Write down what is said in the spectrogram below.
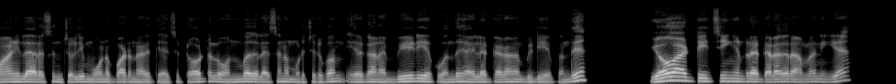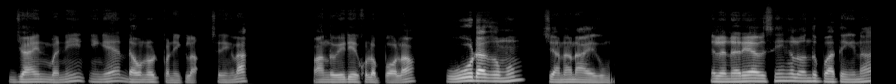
மாநில அரசுன்னு சொல்லி மூணு பாடம் நடத்தியாச்சு. டோட்டல் ஒன்பது லெசனை முடிச்சிருக்கோம். இதற்கான பிடிஎஃப் வந்து ஹைலைட்டடான பிடிஎஃப் வந்து யோகா டீச்சிங்ன்ற டெலகிராமில் நீங்கள் ஜாயின் பண்ணி நீங்கள் டவுன்லோட் பண்ணிக்கலாம். சரிங்களா? வாங்க வீடியோக்குள்ளே போகலாம் ஊடகமும் ஜனநாயகம் இதில் நிறையா விஷயங்கள் வந்து பார்த்தீங்கன்னா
